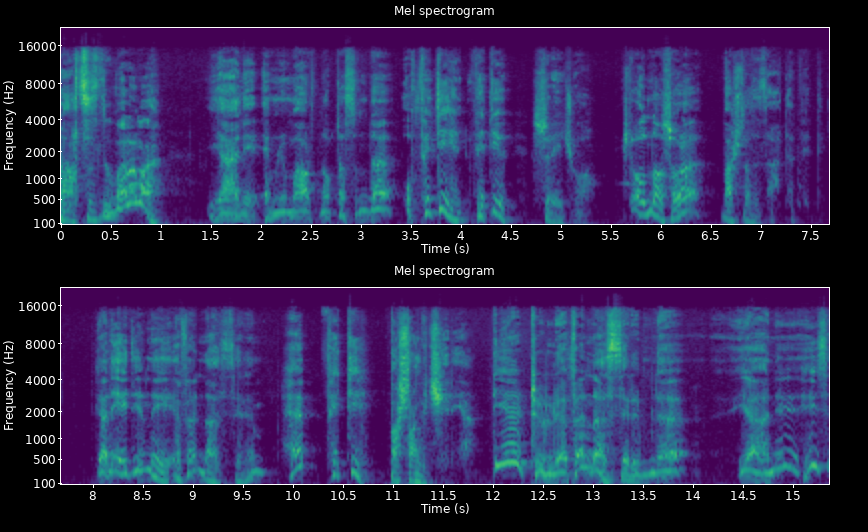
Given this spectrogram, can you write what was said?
Rahatsızlığı var ama yani emri maruf noktasında o fetih, fetih süreci o. İşte ondan sonra başladı zaten fetih. Yani Edirne'yi Efendi Hazretlerim hep fetih başlangıç yeri yani. Diğer türlü Efendi Hazretlerimle yani hiz,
